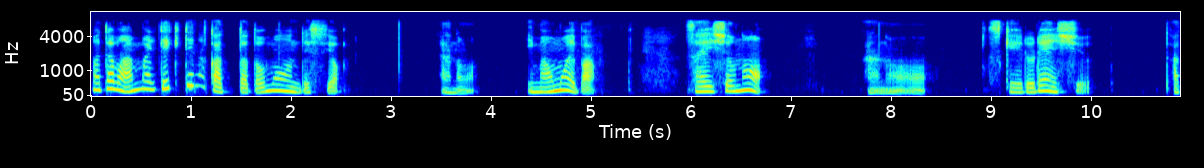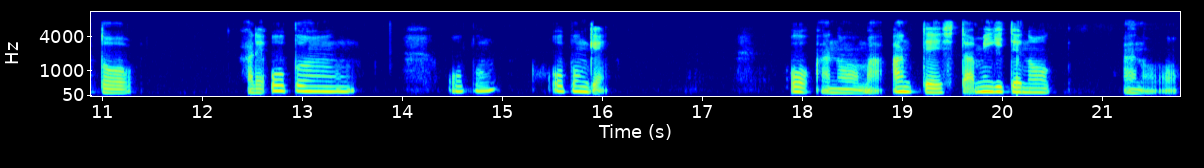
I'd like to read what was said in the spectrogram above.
まあ多分あんまりできてなかったと思うんですよ。あの、今思えば、最初の、あの、スケール練習、あと、あれ、オープン、オープン？オープン弦を、あの、まあ、安定した右手の、あの、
